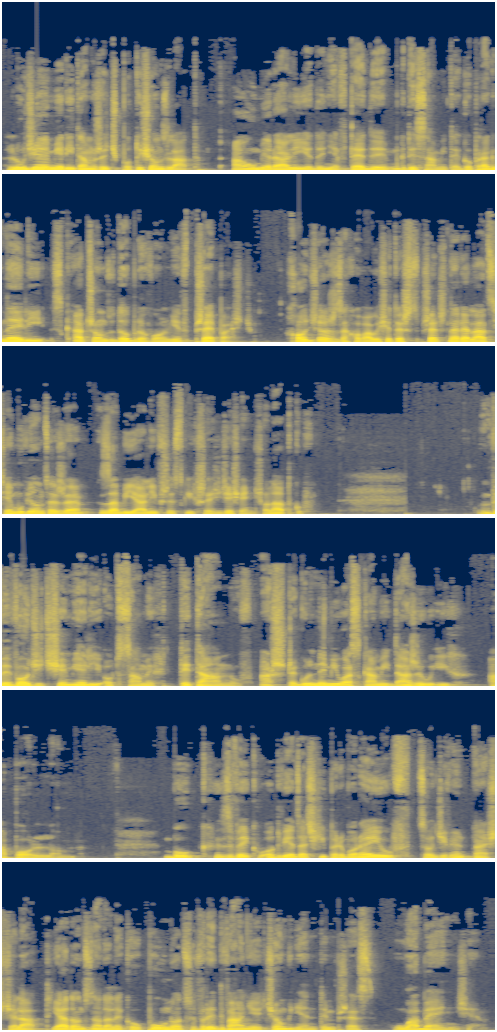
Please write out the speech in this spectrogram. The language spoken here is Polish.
Ludzie mieli tam żyć po tysiąc lat, a umierali jedynie wtedy, gdy sami tego pragnęli, skacząc dobrowolnie w przepaść. Chociaż zachowały się też sprzeczne relacje mówiące, że zabijali wszystkich sześćdziesięciolatków. Wywodzić się mieli od samych tytanów, a szczególnymi łaskami darzył ich Apollon. Bóg zwykł odwiedzać Hiperborejów co 19 lat, jadąc na daleką północ w rydwanie ciągniętym przez łabędzie.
